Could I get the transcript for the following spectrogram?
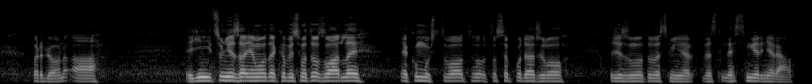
pardon, a jediné, co mě zajímalo, tak aby jsme to zvládli jako mužstvo, to, to se podařilo, takže jsem za to vesmír, ves, nesmírně rád.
